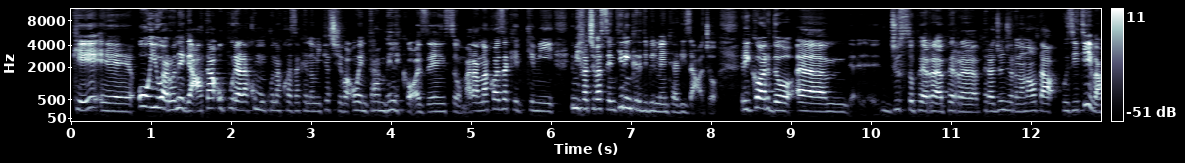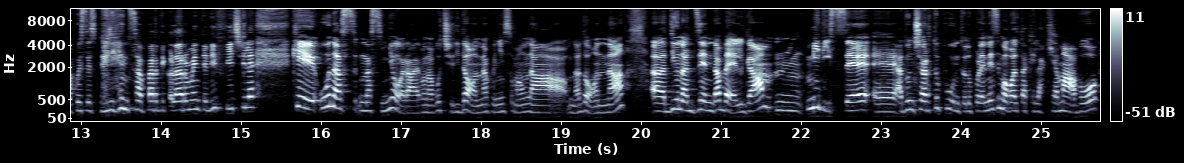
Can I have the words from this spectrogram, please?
che eh, o io ero negata oppure era comunque una cosa che non mi piaceva o entrambe le cose, insomma, era una cosa che, che, mi, che mi, faceva sentire incredibilmente a disagio. Ricordo, ehm, giusto per, per, per, aggiungere una nota positiva a questa esperienza particolarmente difficile, che una, una, signora, era una voce di donna, quindi insomma una, una donna eh, di un'azienda belga, mh, mm, mi disse eh, ad un certo punto, dopo l'ennesima volta che la chiamavo,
